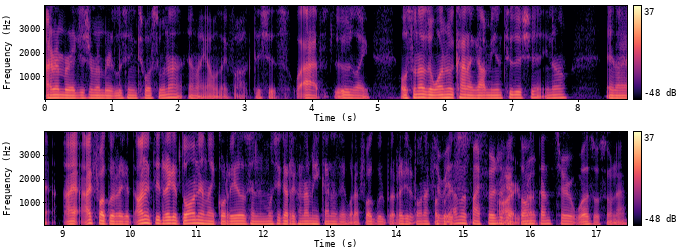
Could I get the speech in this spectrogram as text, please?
I remember. I just remember listening to Ozuna and like I was like, fuck, this shit slaps, dude. Like Ozuna's the one who kind of got me into this shit, you know. And I, I, I fuck with reggaeton. Honestly, reggaeton and like corridos and música regional mexicana is like what I fuck with. But reggaeton, I fuck to with. honest, my first hard, bro. reggaeton concert was Ozuna.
